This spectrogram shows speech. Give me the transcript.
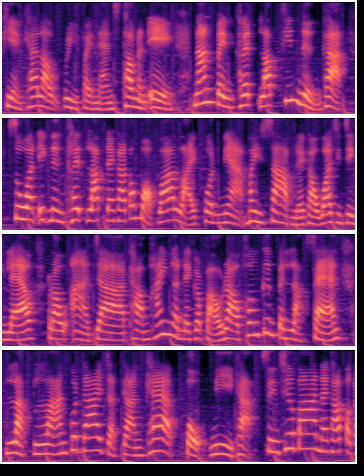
เพียงแค่เรา refinance เท่านั้นเอง นั่นเป็นเคล็ดลับที่ 1 ค่ะ ส่วนอีกหนึ่งเคล็ดลับนะคะต้องบอกว่าหลายคนเนี่ยไม่ทราบนะคะว่าจริงๆ แล้วเราอาจจะทำให้เงินในกระเป๋าเราเพิ่มขึ้นเป็นหลักแสน หลักล้านก็ได้จากการแค่โปะหนี้ค่ะ สินเชื่อบ้านนะคะ ปก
